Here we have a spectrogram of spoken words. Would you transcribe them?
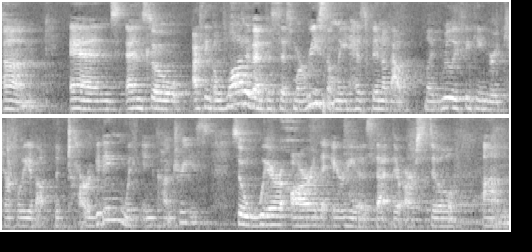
Um, and and so I think a lot of emphasis more recently has been about like really thinking very carefully about the targeting within countries. So where are the areas that there are still um,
